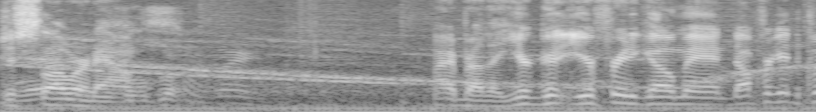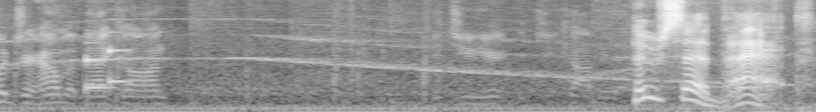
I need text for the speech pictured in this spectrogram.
Just slow her down. All right, brother. You're good. You're free to go, man. Don't forget to put your helmet back on. Did you, hear- did you copy that? Who said that?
